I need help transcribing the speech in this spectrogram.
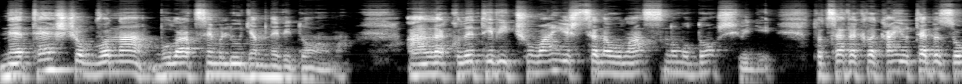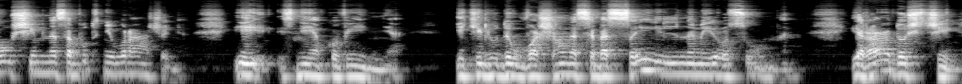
Не те, щоб вона була цим людям невідома, але коли ти відчуваєш це на власному досвіді, то це викликає у тебе зовсім незабутні враження і зніяковіння. І ті люди вважали себе сильними і розумними, і радості,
